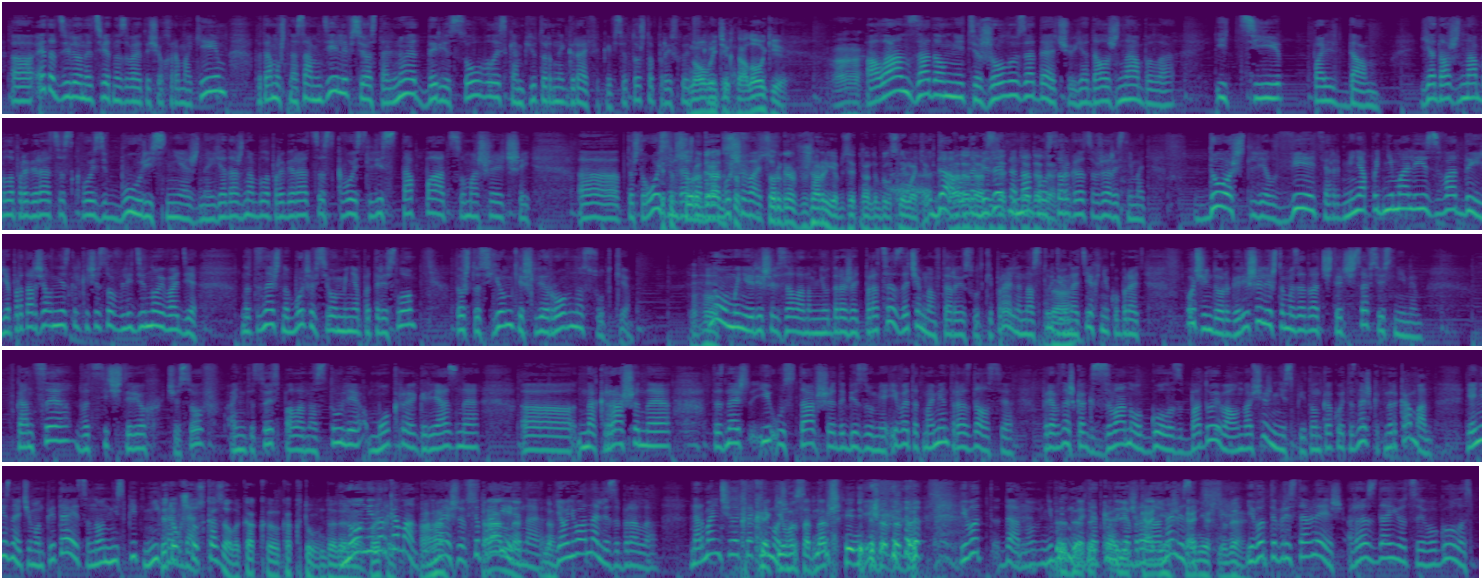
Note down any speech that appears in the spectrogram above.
Э, Этот зеленый цвет называют еще хромакеем, потому что на самом деле все остальное дорисовывалось компьютерной графикой. Все то, что происходит в Новые клипе. технологии. А, Алан задал мне тяжелую задачу. Я должна была идти по льдам. Я должна была пробираться сквозь бури снежные. Я должна была пробираться сквозь листопад сумасшедший. э, потому что осень это в должна 40 была градусов, бушевать. 40 градусов жары обязательно надо было снимать. это. Да, вот обязательно надо было да-да-да. 40 градусов жары снимать. Дождь лил, ветер, меня поднимали из воды. Я проторчала несколько часов в ледяной воде. Но ты знаешь, но больше всего меня потрясло то, что съемки шли ровно сутки. Ну, мы не решили с Аланом не удорожать процесс. Зачем нам вторые сутки, правильно? На студию, Да. на технику брать. Очень дорого. Решили, что мы за 24 часа все снимем. В конце 24 часов Анита Цой спала на стуле, мокрая, грязная, э, накрашенная, ты знаешь, и уставшая до безумия. И в этот момент раздался, прям, знаешь, как звонок, голос Бадоева, а он вообще же не спит. Он какой-то, знаешь, как наркоман. Я не знаю, чем он питается, но он не спит Ты никогда. только что сказала, как, э, как кто. Да, да, но да, он не поэтому- наркоман, Ага, понимаешь, все странно, проверено. да. Я у него анализы брала. Нормальный человек так не Какие может. у вас отношения? Да-да-да. И вот, да, ну не будем говорить, откуда я брала анализы. конечно, да. И вот ты представляешь, раздается его голос,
